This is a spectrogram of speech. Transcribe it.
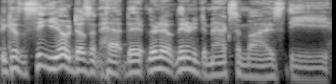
Because the CEO doesn't have, they, no, they don't need to maximize the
